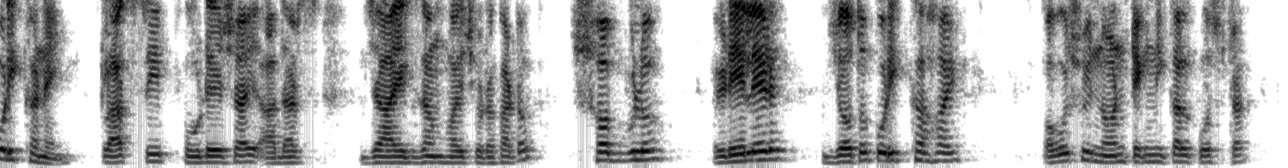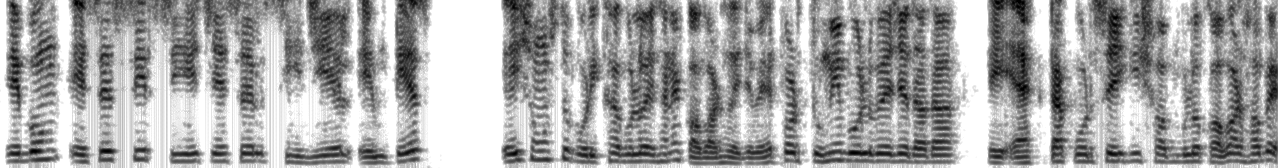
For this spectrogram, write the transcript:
পরীক্ষা নেই ক্লার্কশিপ ফুড এসআই আদার্স যা এক্সাম হয় ছোটোখাটো, সবগুলো রেলের যত পরীক্ষা হয়, অবশ্যই নন টেকনিক্যাল পোস্টটা এবং এসএসসির সিএইচএসএল সিজিএল এমটিএস এই সমস্ত পরীক্ষাগুলো এখানে কভার হয়ে যাবে। এরপর তুমি বলবে যে, দাদা, এই একটা কোর্সেই কি সবগুলো কভার হবে?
